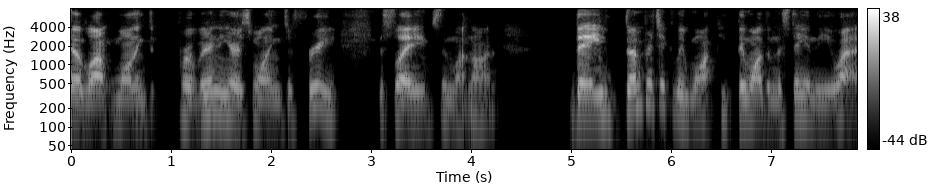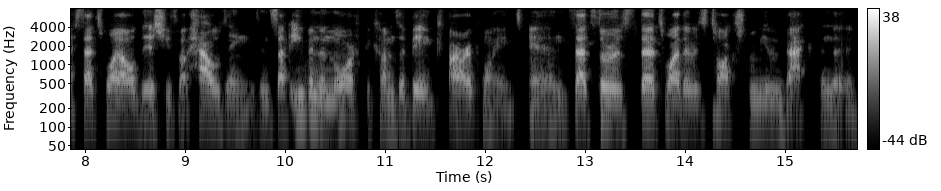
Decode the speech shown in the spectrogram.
uh, a lot wanting to, years wanting to free the slaves and whatnot. They don't particularly want people they want them to stay in the us that's why all the issues about housing and stuff even the north becomes a big fire point. And that's there's that's why there was talks from even back in the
